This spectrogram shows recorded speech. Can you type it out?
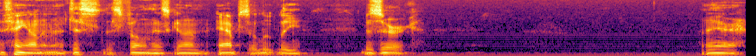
Just hang on a minute. This, this phone has gone absolutely berserk. There.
